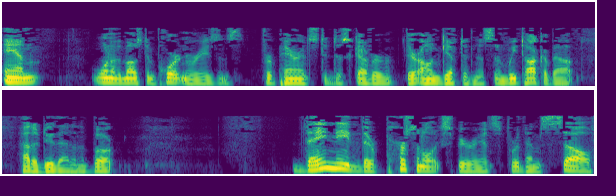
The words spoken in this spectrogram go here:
And one of the most important reasons for parents to discover their own giftedness, and we talk about how to do that in the book, they need their personal experience for themselves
